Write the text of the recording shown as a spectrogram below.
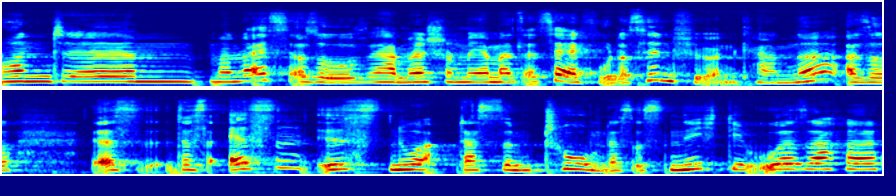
und ähm, man weiß, also wir haben ja schon mehrmals erzählt, wo das hinführen kann. Ne? Also das, das Essen ist nur das Symptom, das ist nicht die Ursache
